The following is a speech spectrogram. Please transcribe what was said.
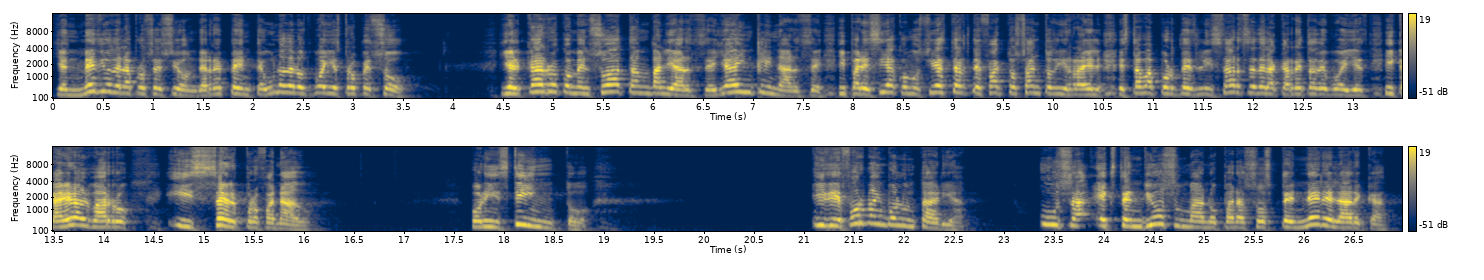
Y en medio de la procesión, de repente, uno de los bueyes tropezó. Y el carro comenzó a tambalearse y a inclinarse y parecía como si este artefacto santo de Israel estaba por deslizarse de la carreta de bueyes y caer al barro y ser profanado. Por instinto, y de forma involuntaria, Usa extendió su mano para sostener el arca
